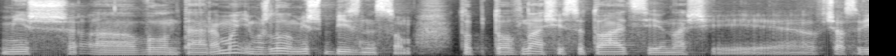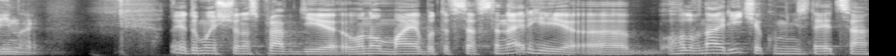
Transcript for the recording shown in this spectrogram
між волонтерами і, можливо, між бізнесом, тобто в нашій ситуації, в нашій в час війни? Ну, я думаю, що насправді воно має бути все в синергії. Е, головна річ, яку мені здається,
